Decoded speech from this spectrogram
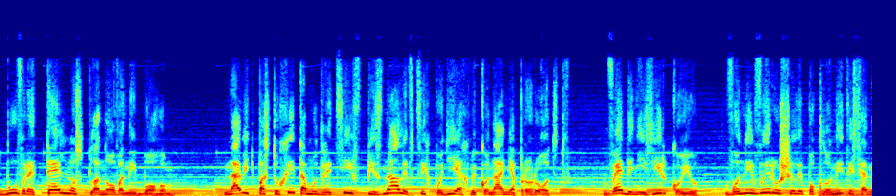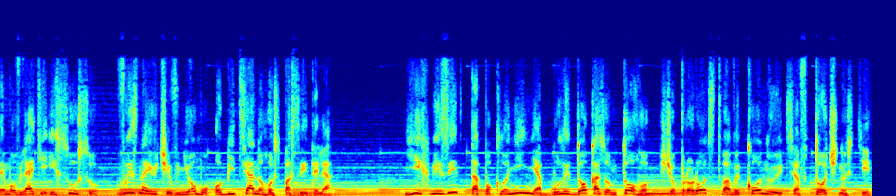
був ретельно спланований Богом. Навіть пастухи та мудреці впізнали в цих подіях виконання пророцтв. Ведені зіркою, вони вирушили поклонитися немовляті Ісусу, визнаючи в ньому обіцяного Спасителя. Їх візит та поклоніння були доказом того, що пророцтва виконуються в точності.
